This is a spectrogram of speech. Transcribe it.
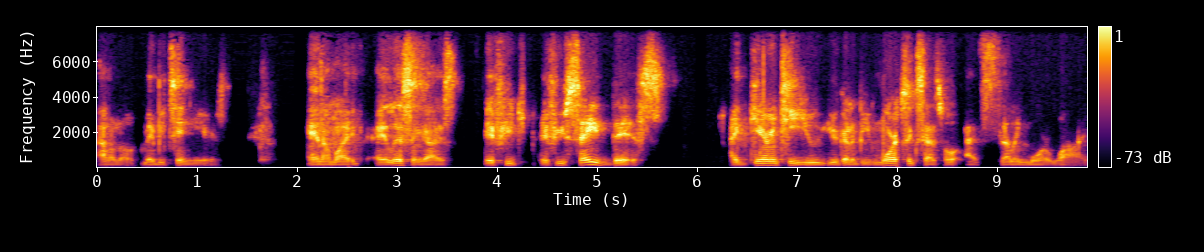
I don't know, maybe ten years and I'm like, hey, listen, guys, if you if you say this, I guarantee you you're going to be more successful at selling more wine.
